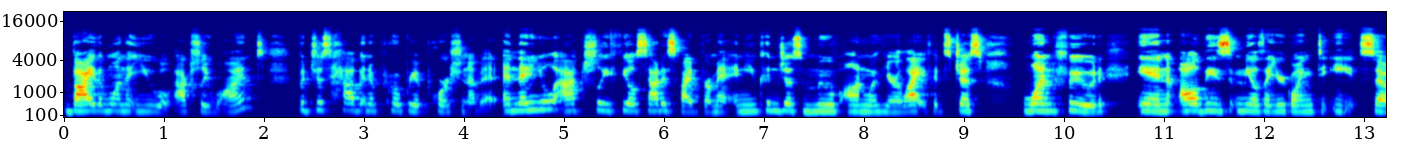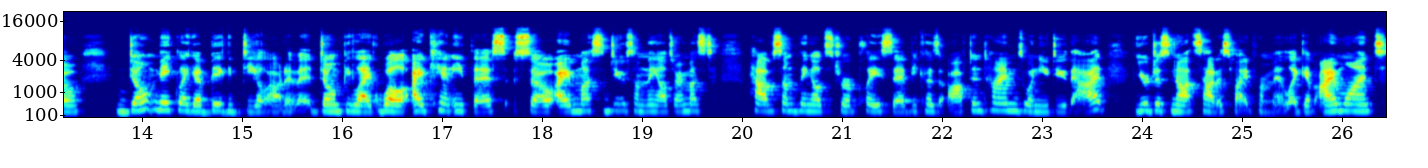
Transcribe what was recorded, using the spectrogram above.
buy the one that you actually want, but just have an appropriate portion of it. And then you'll actually feel satisfied from it and you can just move on with your life. It's just one food in all these meals that you're going to eat. So don't make like a big deal out of it. Don't be like, well, I can't eat this, so I must do something else or I must have something else to replace it because oftentimes when you do that, you're just not satisfied from it. Like if I want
